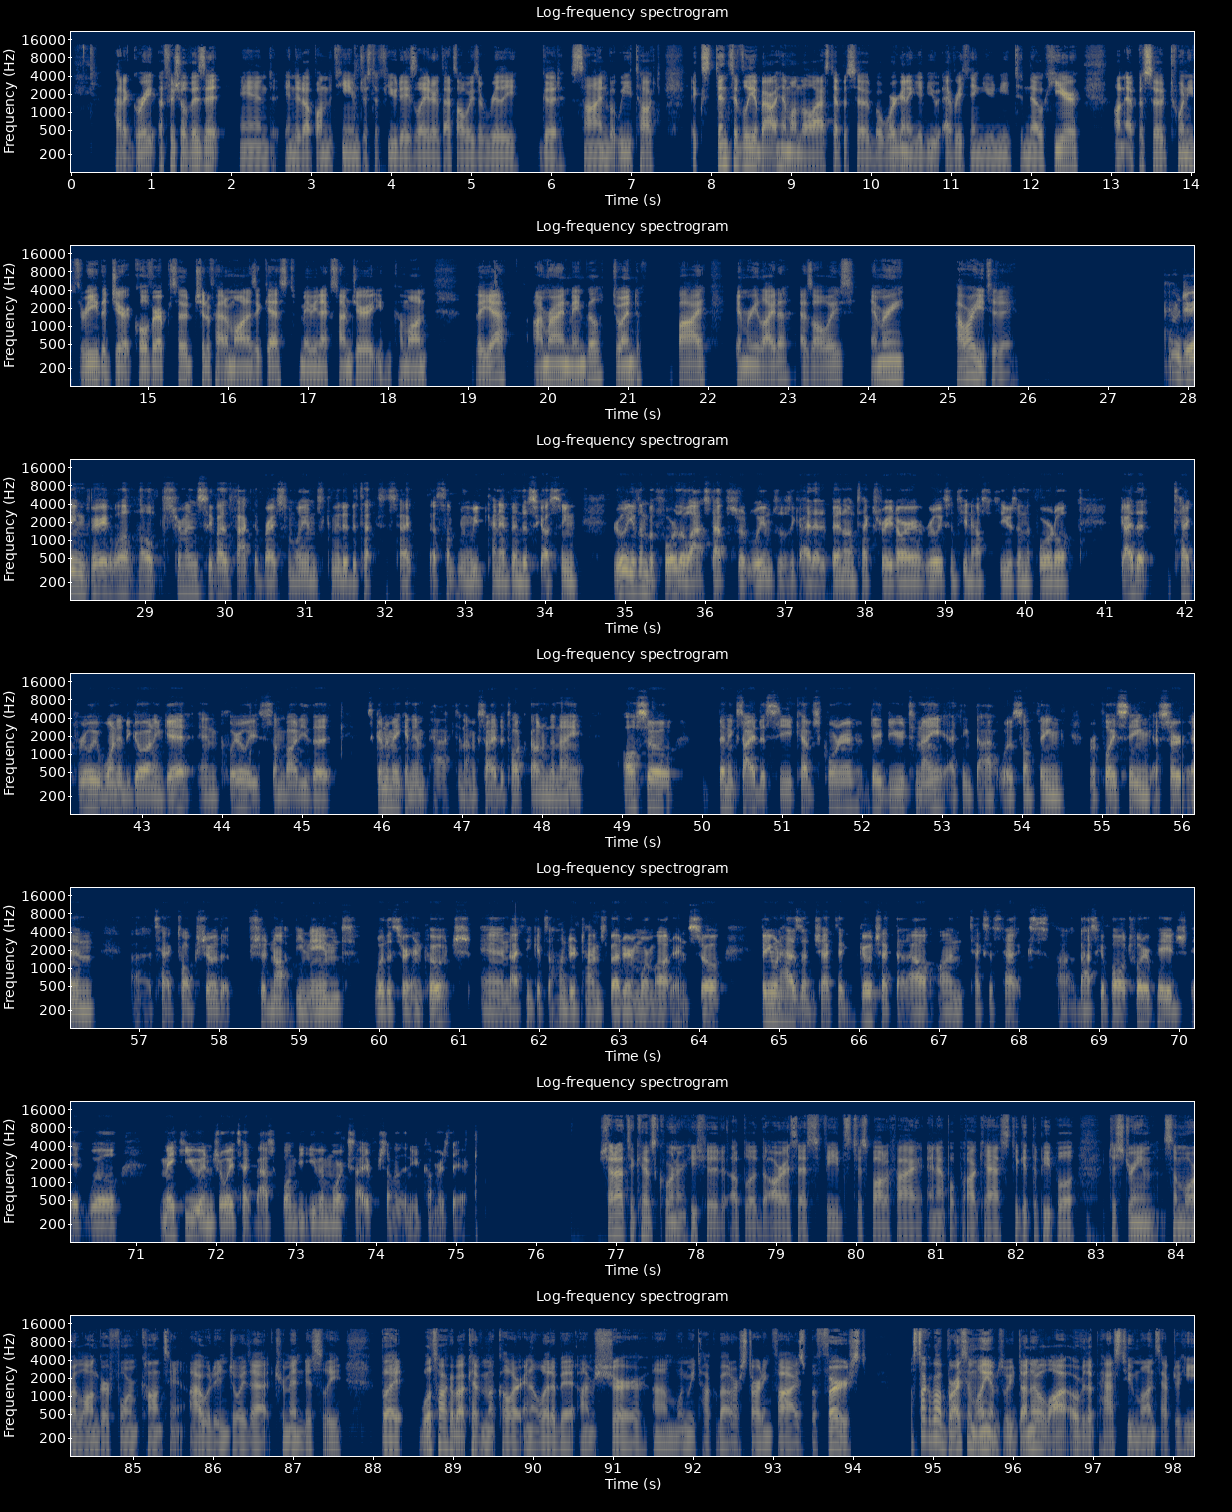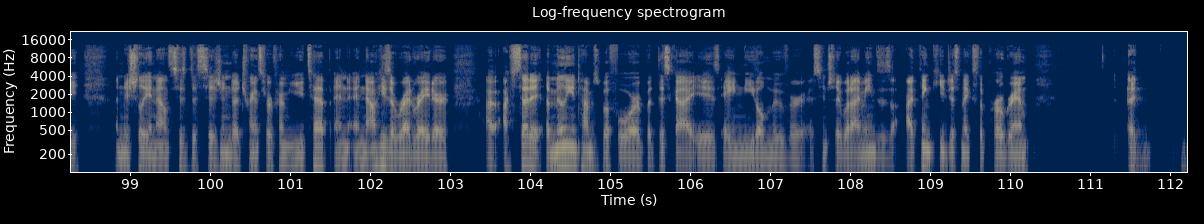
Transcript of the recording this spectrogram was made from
Had a great official visit and ended up on the team just a few days later. That's always a really good sign. But we talked extensively about him on the last episode, but we're going to give you everything you need to know here on episode 23, the Jarrett Culver episode. Should have had him on as a guest. Maybe next time, Jarrett, you can come on. But yeah, I'm Ryan Mainville, joined by Emery Lida, as always. Emery, how are you today? I'm doing very well, helped tremendously by the fact that Bryson Williams committed to Texas Tech. That's something we'd kind of been discussing really even before the last episode. Williams was a guy that had been on Tech's radar really since he announced he was in the portal. Guy that Tech really wanted to go out and get, and clearly somebody that is going to make an impact. And I'm excited to talk about him tonight. Also, been excited to see Kev's Corner debut tonight. I think that was something replacing a certain uh, tech talk show that should not be named with a certain coach, and I think it's a hundred times better and more modern. So, if anyone hasn't checked it, go check that out on Texas Tech's uh, basketball Twitter page. It will make you enjoy Tech basketball and be even more excited for some of the newcomers there. Shout out to Kev's Corner. He should upload the RSS feeds to Spotify and Apple Podcasts to get the people to stream some more longer form content. I would enjoy that tremendously. But we'll talk about Kevin McCullar in a little bit, I'm sure, um, when we talk about our starting fives. But first, let's talk about Bryson Williams. We've done it a lot over the past two months after he initially announced his decision to transfer from UTEP, and, and now he's a Red Raider. I, have said it a million times before, but this guy is a needle mover. Essentially, what I means is I think he just makes the program a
